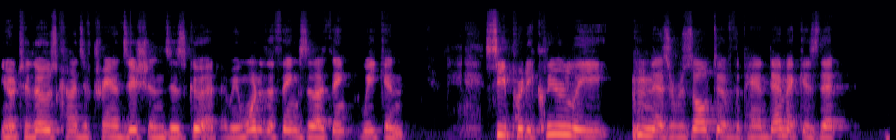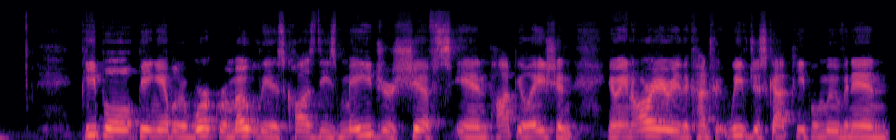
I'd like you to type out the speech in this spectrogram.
you know to those kinds of transitions is good i mean one of the things that i think we can see pretty clearly as a result of the pandemic is that people being able to work remotely has caused these major shifts in population. You know, in our area of the country, we've just got people moving in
